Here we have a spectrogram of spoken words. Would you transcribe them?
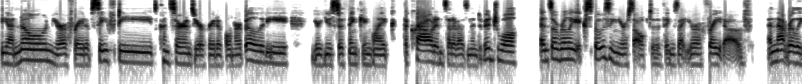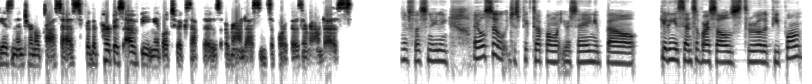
the unknown, you're afraid of safety concerns, you're afraid of vulnerability, you're used to thinking like the crowd instead of as an individual. And so, really exposing yourself to the things that you're afraid of. And that really is an internal process for the purpose of being able to accept those around us and support those around us. That's fascinating. I also just picked up on what you were saying about getting a sense of ourselves through other people.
